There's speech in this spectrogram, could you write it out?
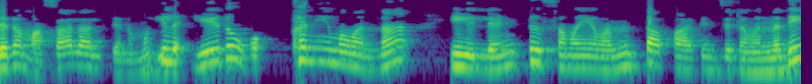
లేదా మసాలాలు తినము ఇలా ఏదో ఒక్క నియమం అన్నా ఈ లెంట్ సమయం అంతా పాటించటం అన్నది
